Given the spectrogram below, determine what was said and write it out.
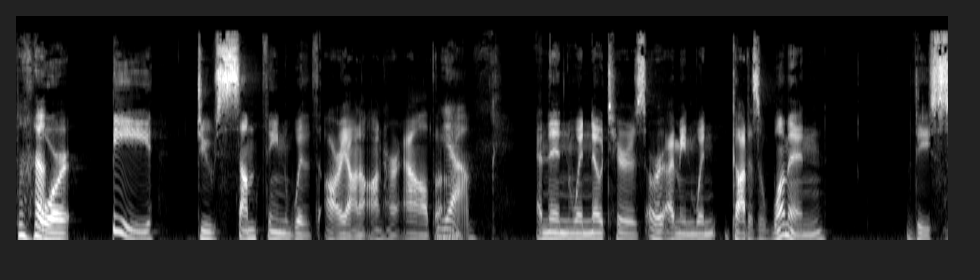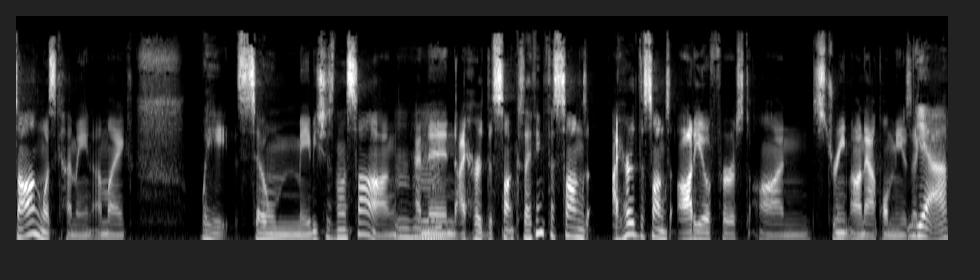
or b do something with Ariana on her album? Yeah. And then when No Tears, or I mean, when God is a Woman, the song was coming, I'm like, wait, so maybe she's on the song. Mm-hmm. And then I heard the song, because I think the songs, I heard the song's audio first on stream on Apple Music. Yeah.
